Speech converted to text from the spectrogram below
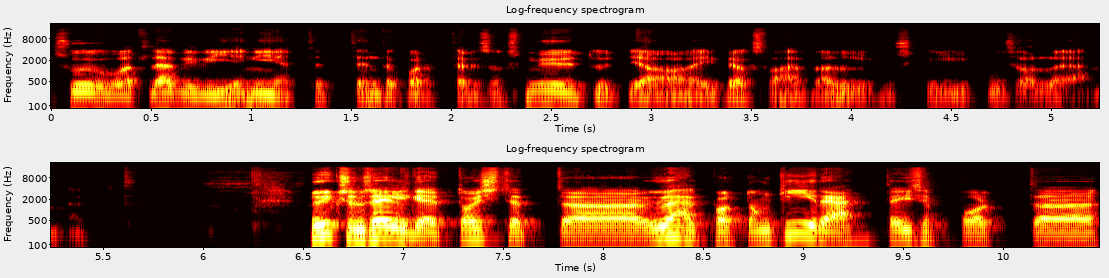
sujuvalt läbi viia, nii et, et enda korter saaks müüdud ja ei peaks vahepeal kuskil kuuse alla jääma, et no üks on selge, et ostjad äh, ühelt poolt on kiire, teiselt poolt äh,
